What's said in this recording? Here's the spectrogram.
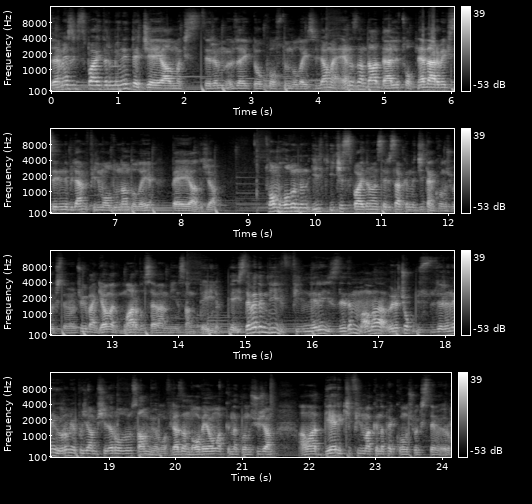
The Amazing Spider-Man'i de C'ye almak isterim. Özellikle o kostüm dolayısıyla ama en azından daha derli top. Ne vermek istediğini bilen bir film olduğundan dolayı B'ye alacağım. Tom Holland'ın ilk iki Spider-Man serisi hakkında cidden konuşmak istemiyorum. Çünkü ben genel olarak Marvel seven bir insan değilim. Ya izlemedim değil, filmleri izledim ama öyle çok üst üzerine yorum yapacağım bir şeyler olduğunu sanmıyorum. O birazdan No Way Home hakkında konuşacağım. Ama diğer iki film hakkında pek konuşmak istemiyorum.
